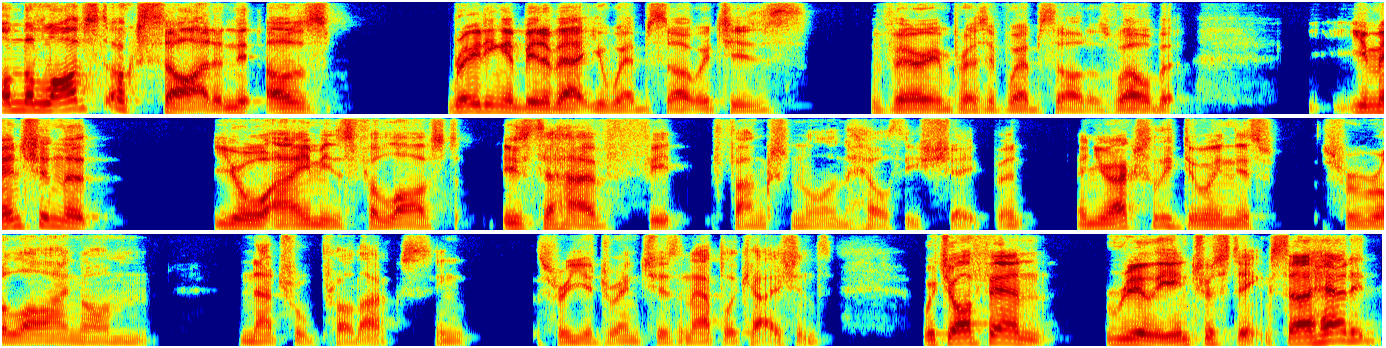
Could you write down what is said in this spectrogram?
on the livestock side, and I was reading a bit about your website, which is a very impressive website as well. But you mentioned that your aim is for livestock is to have fit, functional, and healthy sheep, and and you're actually doing this through relying on natural products in, through your drenches and applications, which I found really interesting. So, how did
